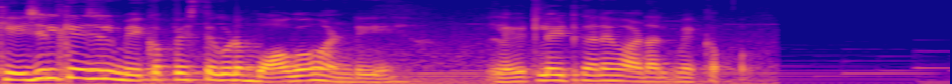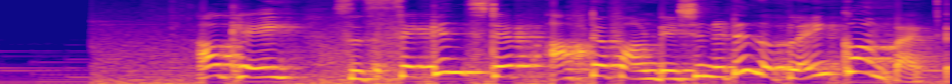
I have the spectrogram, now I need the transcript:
కేజీలు కేజీలు మేకప్ వేస్తే కూడా బాగోవండి. లైట్ లైట్గానే వాడాలి makeup. Okay so second step after foundation it is applying compact.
